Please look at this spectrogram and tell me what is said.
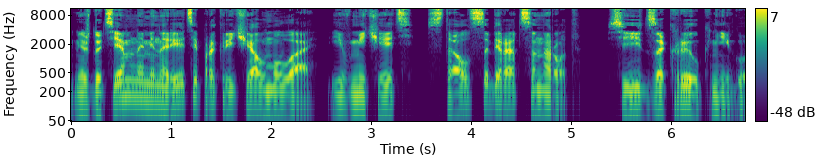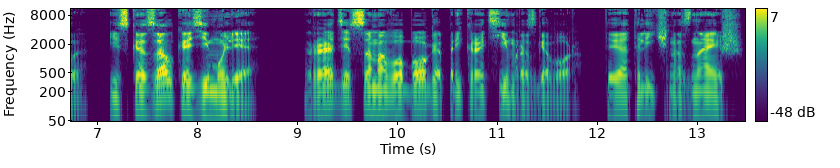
Между тем на минарете прокричал мула, и в мечеть стал собираться народ. Сиид закрыл книгу и сказал Казимуле, «Ради самого Бога прекратим разговор. Ты отлично знаешь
